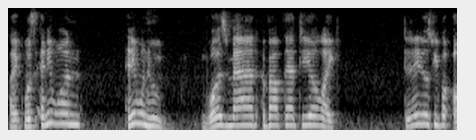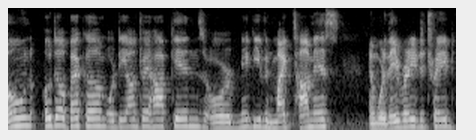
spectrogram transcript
like, was anyone anyone who was mad about that deal like? Did any of those people own Odell Beckham or DeAndre Hopkins or maybe even Mike Thomas? And were they ready to trade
